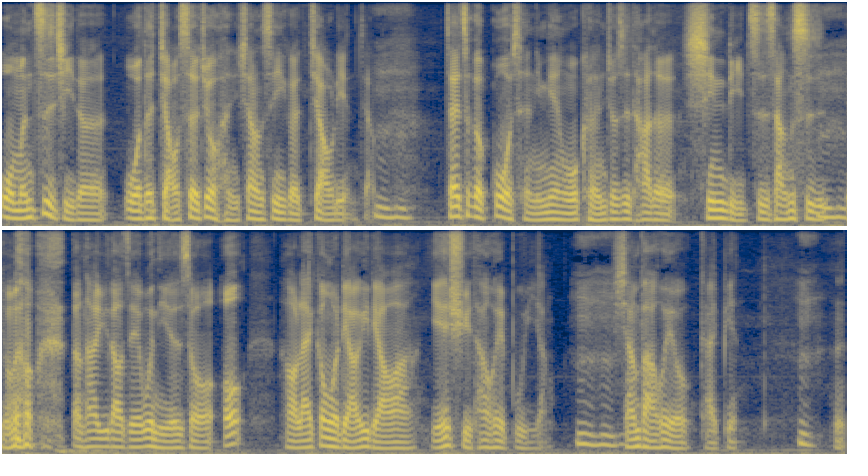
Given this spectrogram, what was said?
我们自己的我的角色就很像是一个教练这样。嗯在这个过程里面，我可能就是他的心理智商师，有没有？当他遇到这些问题的时候，哦，好，来跟我聊一聊啊，也许他会不一样。嗯嗯，想法会有改变。嗯嗯，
